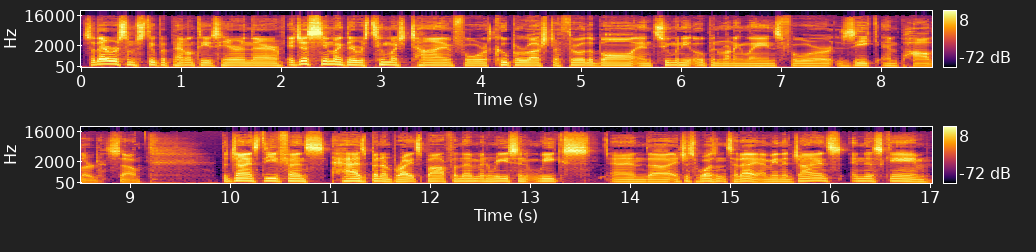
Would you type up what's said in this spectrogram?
So there were some stupid penalties here and there. It just seemed like there was too much time for Cooper Rush to throw the ball and too many open running lanes for Zeke and Pollard. So the Giants defense has been a bright spot for them in recent weeks, and uh, it just wasn't today. I mean, the Giants in this game,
